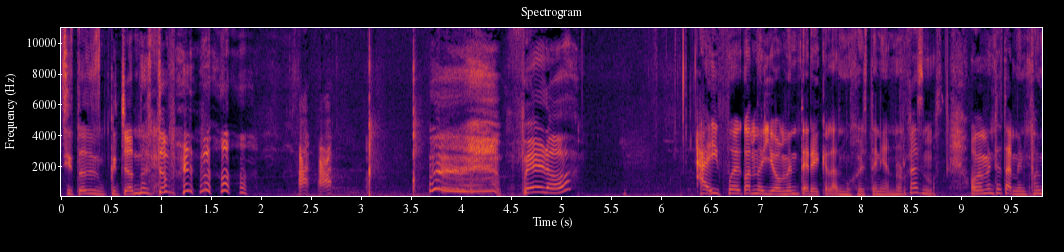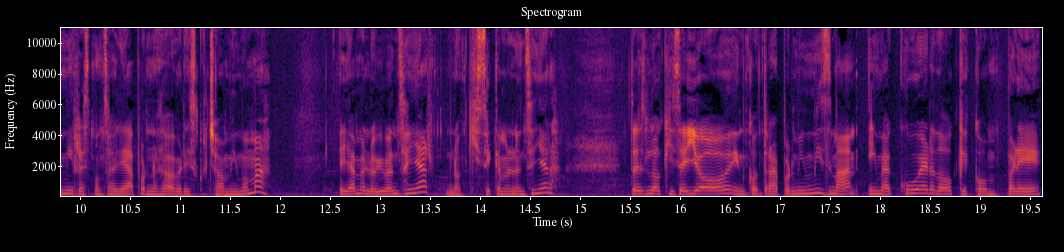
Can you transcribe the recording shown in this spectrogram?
si estás escuchando esto, perdón. Pero ahí fue cuando yo me enteré que las mujeres tenían orgasmos. Obviamente también fue mi responsabilidad por no haber escuchado a mi mamá. Ella me lo iba a enseñar, no quise que me lo enseñara. Entonces lo quise yo encontrar por mí misma y me acuerdo que compré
